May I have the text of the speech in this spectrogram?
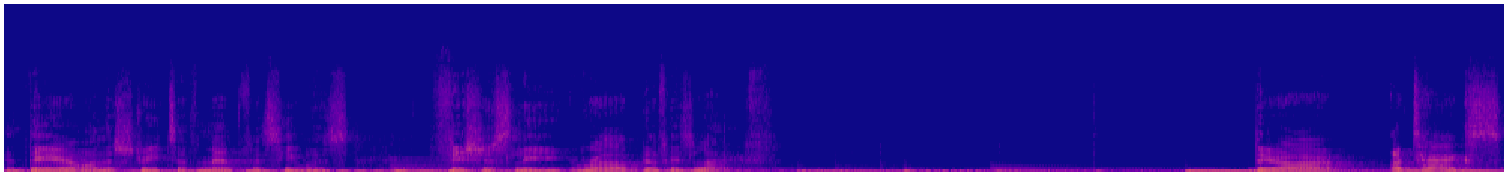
And there on the streets of Memphis, he was viciously robbed of his life. There are attacks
